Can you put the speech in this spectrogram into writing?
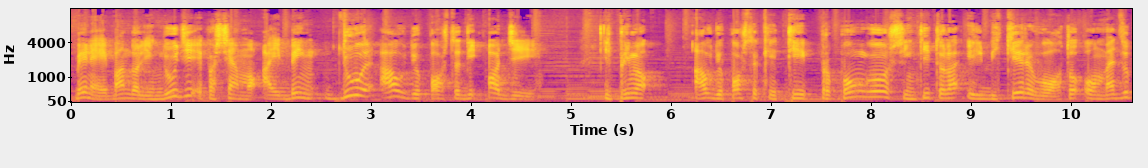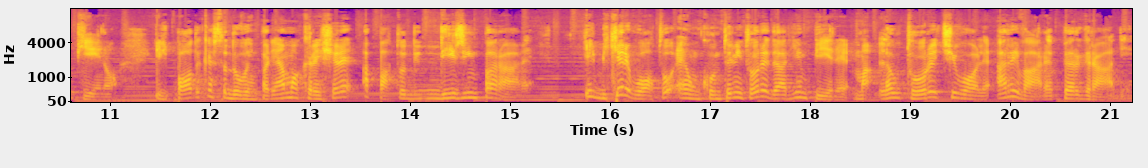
Bene, bando agli indugi e passiamo ai ben due audio post di oggi. Il primo audio post che ti propongo si intitola Il bicchiere vuoto o mezzo pieno, il podcast dove impariamo a crescere a patto di disimparare. Il bicchiere vuoto è un contenitore da riempire, ma l'autore ci vuole arrivare per gradi.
